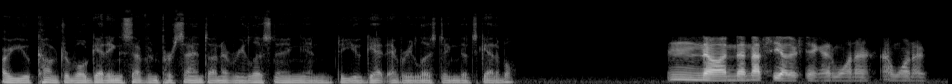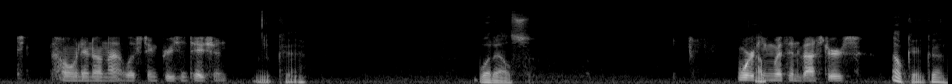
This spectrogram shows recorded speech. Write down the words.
are you comfortable getting seven percent on every listing, and do you get every listing that's gettable? Mm, No, and then that's the other thing I'd want to I want to hone in on that listing presentation. Okay. What else? Working with investors. Okay, good.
